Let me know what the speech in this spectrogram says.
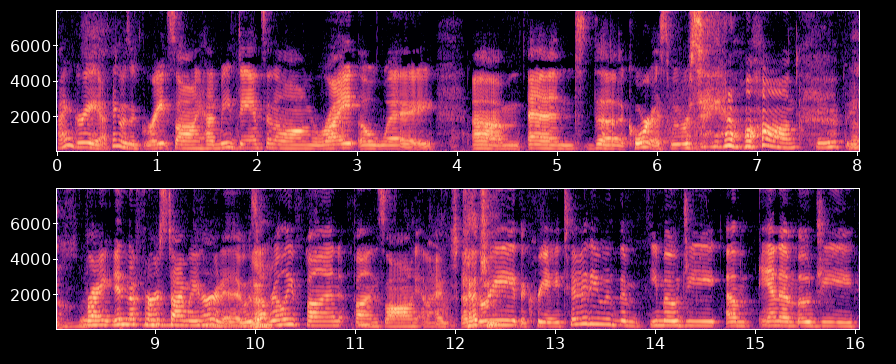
I agree. I think it was a great song. It had me dancing along right away. Um, and the chorus, we were singing along right in the first time we heard it. It was Yeah. a really fun, fun song. And I agree. The creativity with the emoji um, and emoji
